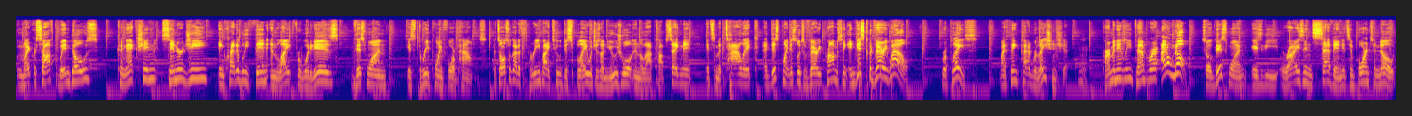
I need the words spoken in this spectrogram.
Microsoft Windows connection, synergy, incredibly thin and light for what it is. This one is 3.4 pounds. It's also got a 3x2 display, which is unusual in the laptop segment. It's metallic. At this point, this looks very promising, and this could very well replace my ThinkPad relationship. Hmm. Permanently, temporary, I don't know. So this one is the Ryzen 7. It's important to note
